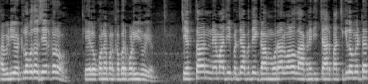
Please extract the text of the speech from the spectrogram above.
આ વીડિયો એટલો બધો શેર કરો કે એ લોકોને પણ ખબર પડવી જોઈએ. ચેતન નેમાજી પ્રજાપતિ ગામ મોરાલવાળો લાખણીથી ચાર પાંચ કિલોમીટર.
